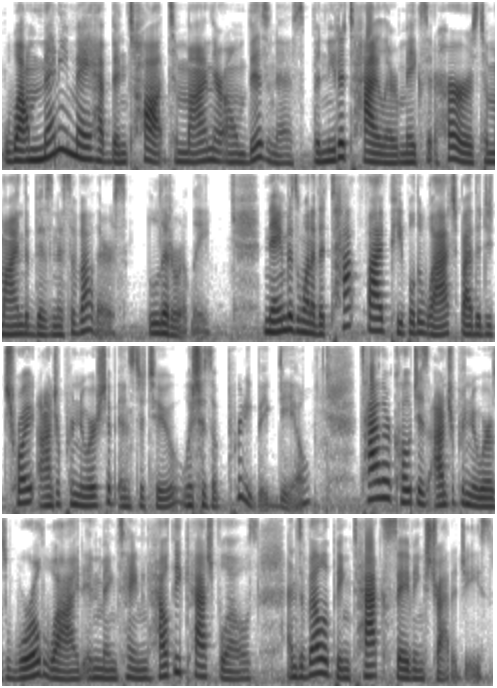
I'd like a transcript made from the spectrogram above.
While many may have been taught to mind their own business, Benita Tyler makes it hers to mind the business of others, literally. Named as one of the top five people to watch by the Detroit Entrepreneurship Institute, which is a pretty big deal, Tyler coaches entrepreneurs worldwide in maintaining healthy cash flows and developing tax saving strategies.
